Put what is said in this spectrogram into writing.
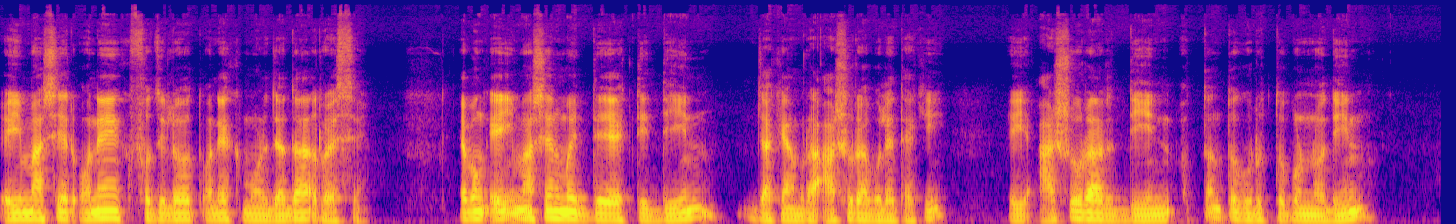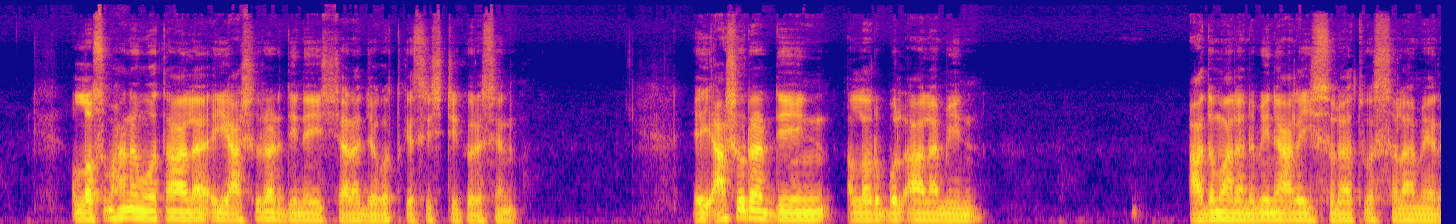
এই মাসের অনেক ফজিলত, অনেক মর্যাদা রয়েছে এবং এই মাসের মধ্যে একটি দিন, যাকে আমরা আশুরা বলে থাকি এই আশুরার দিন অত্যন্ত গুরুত্বপূর্ণ দিন। আল্লাহ সুবাহানু তালা এই আশুরার দিনেই সারা জগৎকে সৃষ্টি করেছেন। এই আশুরার দিন আল্লাহ রবুল আলমিন আদম আলা নবীন আলি সালাতামের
